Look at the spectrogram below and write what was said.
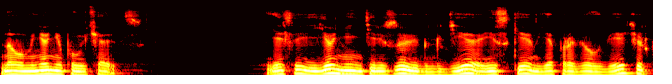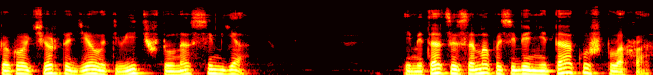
но у меня не получается. Если ее не интересует, где и с кем я провел вечер, какого черта делать вид, что у нас семья? Имитация сама по себе не так уж плоха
